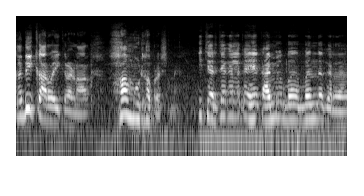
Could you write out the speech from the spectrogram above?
कधी कारवाई करणार? हा मोठा प्रश्न आहे. ही चर्चा केलं का हे आम्ही ब बंद करणार.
